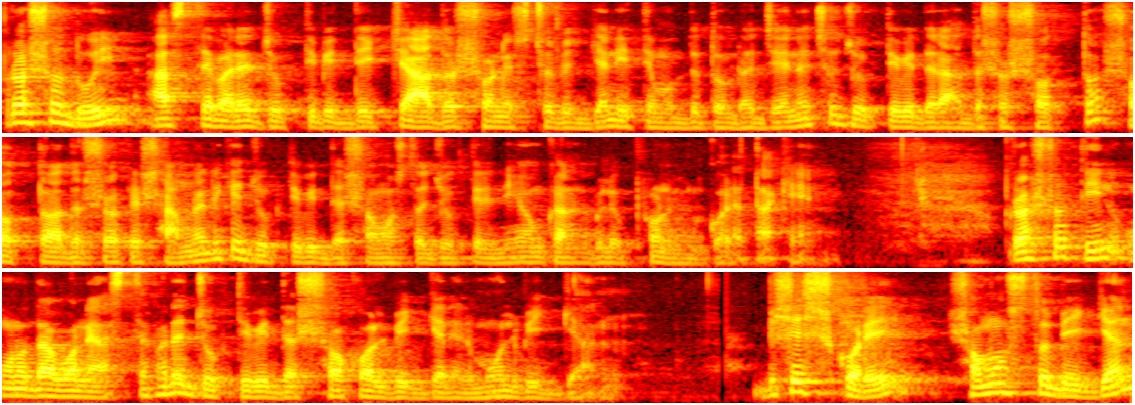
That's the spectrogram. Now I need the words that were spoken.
প্রশ্ন দুই, আসতে পারে যুক্তিবিদ্যা একটি আদর্শনিষ্ঠ বিজ্ঞান। ইতিমধ্যে তোমরা জেনেছো যুক্তিবিদ্যার আদর্শ সত্য। সত্য আদর্শকে সামনে রেখে যুক্তিবিদ্যার সমস্ত যুক্তির নিয়মকানুনগুলো প্রণয়ন করে থাকেন। প্রশ্ন তিন, অনুধাবনে আসতে পারে যুক্তিবিদ্যার সকল বিজ্ঞানের মূল বিজ্ঞান। বিশেষ করে সমস্ত বিজ্ঞান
